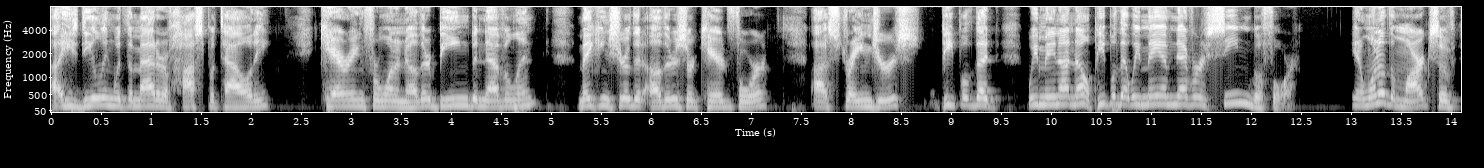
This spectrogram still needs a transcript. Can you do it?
Uh, he's dealing with the matter of hospitality caring for one another, being benevolent, making sure that others are cared for, uh, strangers, people that we may not know, people that we may have never seen before. You know, one of the marks of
